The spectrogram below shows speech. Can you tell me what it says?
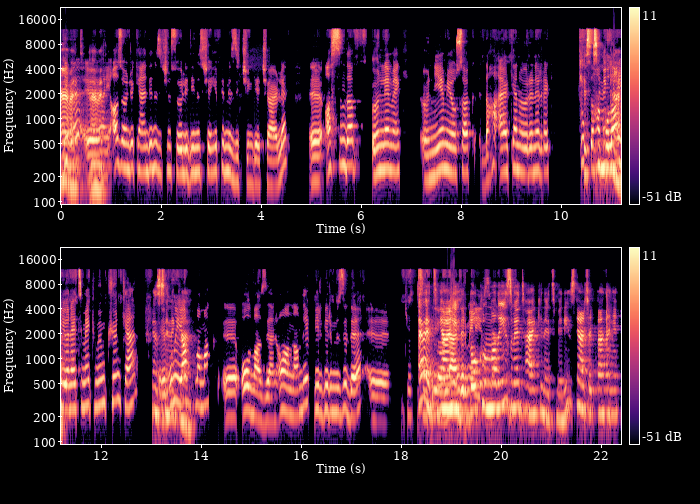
Bir de evet, e, evet. hani az önce kendiniz için söylediğiniz şey hepimiz için geçerli. E, aslında önlemek, önleyemiyorsak daha erken öğrenerek çok daha kolay Kesinlikle, yönetmek mümkünken e, bunu kesinlikle. yapmamak e, olmaz yani. O anlamda hep birbirimizi de e, kesinlikle Evet, yani. dokunmalıyız ve telkin etmeliyiz. Gerçekten hani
